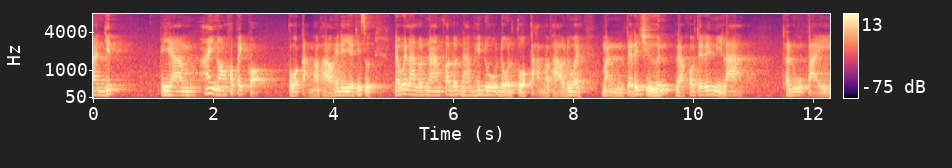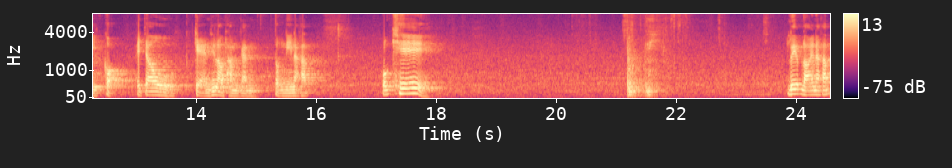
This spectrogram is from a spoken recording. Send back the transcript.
มันยึดพยายามให้น้องเข้าไปเกาะตัวกาบมะพร้าวให้ได้เยอะที่สุด แล้วเวลารดน้ำก็รดน้ำให้ดูโดนตัวกาบมะพร้าวด้วย มันจะได้ชื้นแล้วเขาจะได้มีรากทะลุไปเกาะไอ้เจ้าแกนที่เราทำกันตรงนี้นะครับ โอเค เรียบร้อยนะครับ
